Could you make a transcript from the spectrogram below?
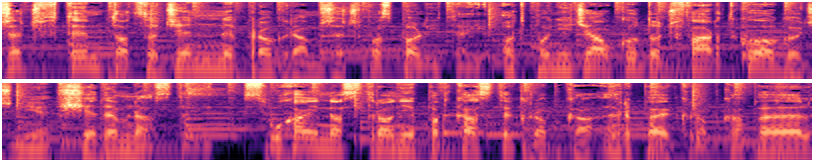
Rzecz w tym to codzienny program Rzeczpospolitej. Od poniedziałku do czwartku o godzinie 17. Słuchaj na stronie podcasty.rp.pl.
